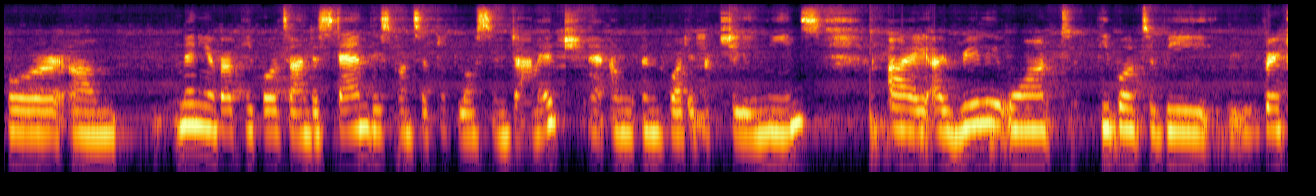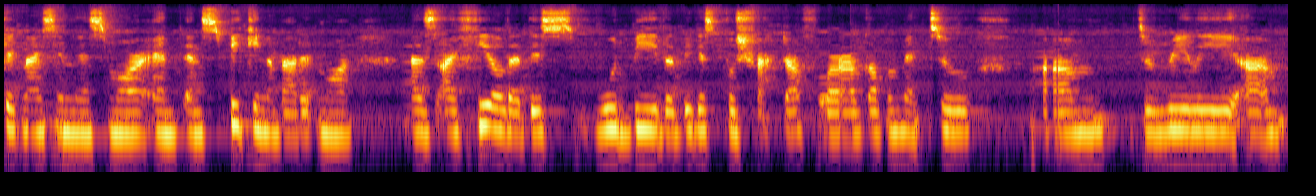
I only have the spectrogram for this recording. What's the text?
for um, many of our people to understand this concept of loss and damage and, and what it actually means. I, I, really want people to be recognizing this more and, and speaking about it more, as I feel that this would be the biggest push factor for our government to um, to really um,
